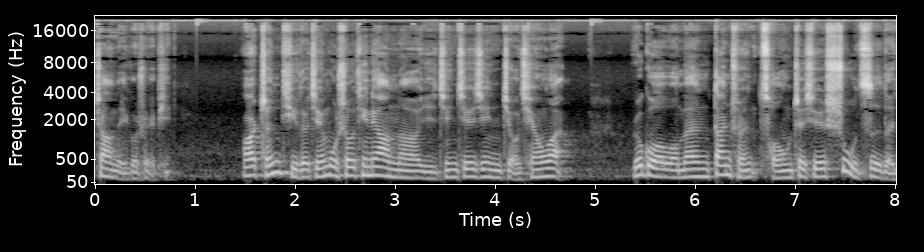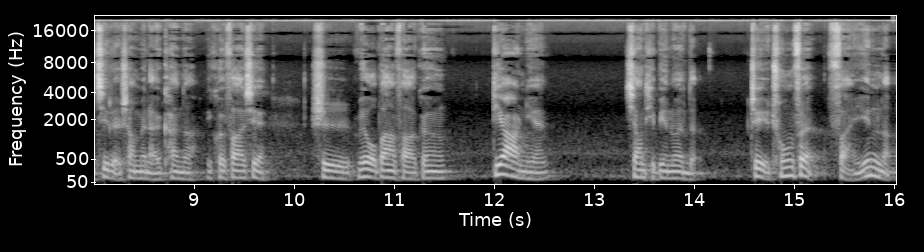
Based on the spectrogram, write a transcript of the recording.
这样的一个水平，而整体的节目收听量呢，已经接近九千万。如果我们单纯从这些数字的积累上面来看呢，你会发现是没有办法跟第二年相提并论的。这也充分反映了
